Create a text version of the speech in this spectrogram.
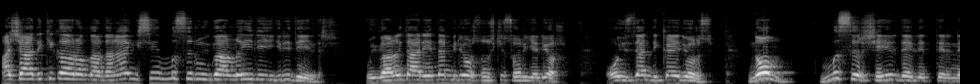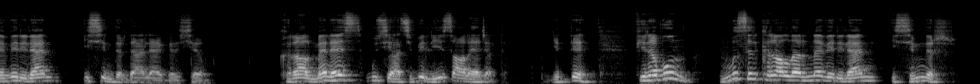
Aşağıdaki kavramlardan hangisi Mısır uygarlığı ile ilgili değildir? Uygarlık tarihinden biliyorsunuz ki soru geliyor. O yüzden dikkat ediyoruz. Nom Mısır şehir devletlerine verilen isimdir değerli arkadaşlarım. Kral Menes bu siyasi birliği sağlayacaktı. Gitti. Firavun Mısır krallarına verilen isimdir.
